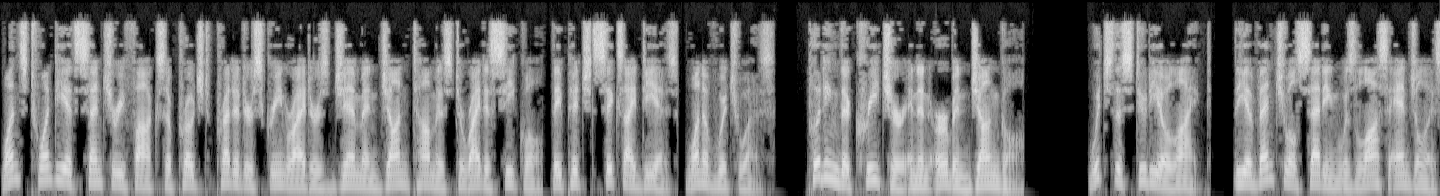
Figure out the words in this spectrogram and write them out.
Once 20th Century Fox approached Predator screenwriters Jim and John Thomas to write a sequel, they pitched six ideas, one of which was, "...putting the creature in an urban jungle", which the studio liked. The eventual setting was Los Angeles,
